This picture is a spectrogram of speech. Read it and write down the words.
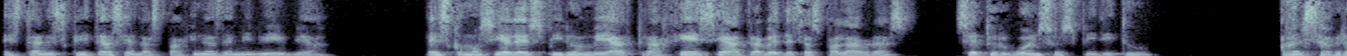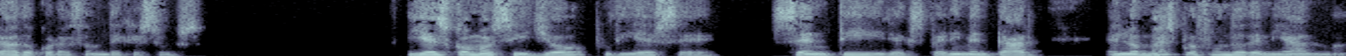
están escritas en las páginas de mi Biblia. Es como si el espíritu me atrajese a través de esas palabras, se turbó en su espíritu al sagrado corazón de Jesús. Y es como si yo pudiese sentir, experimentar en lo más profundo de mi alma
